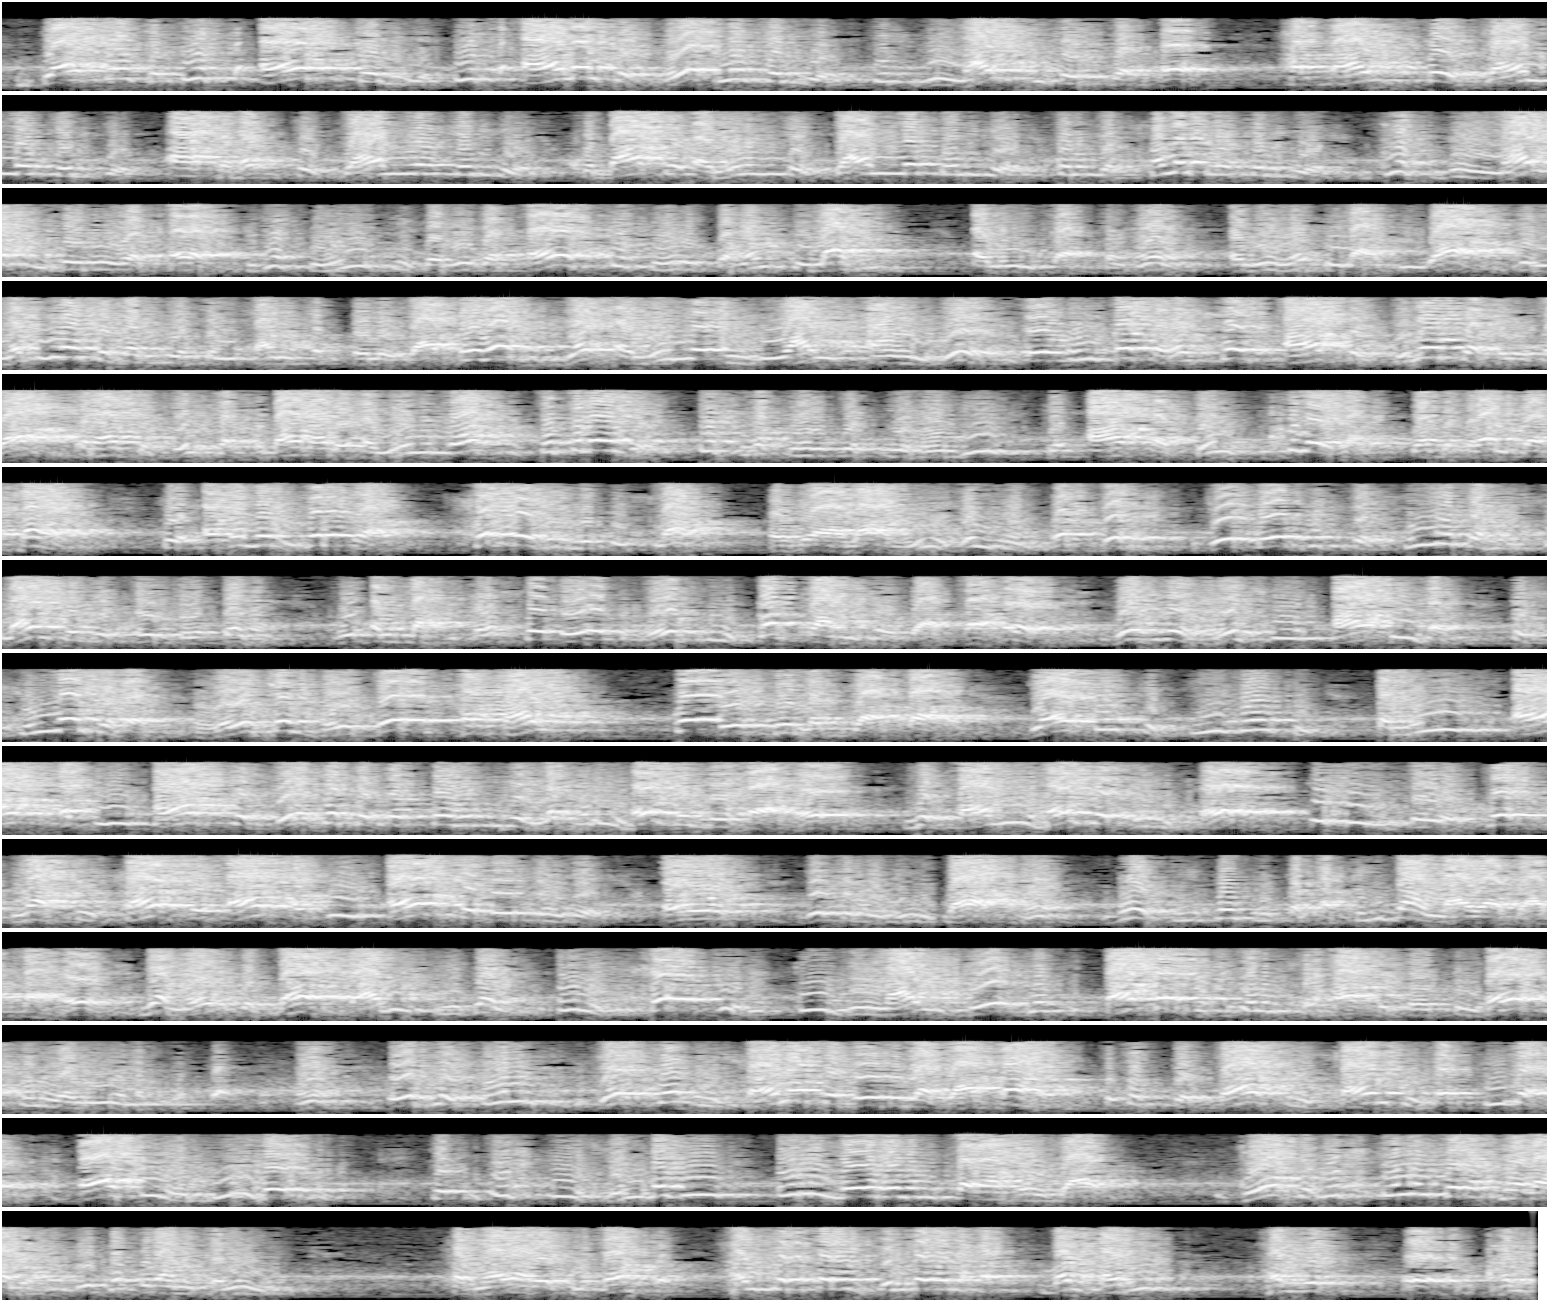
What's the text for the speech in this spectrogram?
جیسے کہ اس آنکھ کے لیے، اس عالم سے دیکھنے کے لیے اس بیماری کی ضرورت ہے حقائق کو جاننے کے لیے، آخرت کو جاننے کے لیے، خدا کے علوم کے جاننے کے لیے، ان کو سمجھنے کے لیے، جس بیماری کی ضرورت ہے، جس نیوز کی ضرورت ہے، اس نیوز کو ہم الہی علوم کہتے ہیں۔ علوم الہیہ، جو ندیوں کے ذریعے سے انسانوں کو کھولے جاتے ہیں جب علوم انبیائی آئیں گے تو ان کا توجہ آپ کے دلوں کا ہوگا۔ کا خدا والے علوم کا اترے گے اس وقت ملکیت یہ ہوگی کہ آپ کا دل کھلے گا۔ یا تو قرآن کہتا ہے کہ اپنے جب کا سب رہی اسلام جو ایک کے سینے کو ہم اسلام کے لیے کھول دیتے ہیں، وہ اللہ کی طرف سے ایک روشنی کب قائم ہو جاتا ہے۔ جب وہ روشنی آتی ہے، تو سینے جو ہے، روشن ہو کے حقائق کو دیکھنے لگ جاتا ہے۔ جیسے کہ چیزوں کی تمیز آپ اپنی آپ کو دیکھے سے کرتے ہیں کہ یہ لکڑی ہے جو لیتا ہے، یہ پانی ہے جو دودھ ہے کسی سے محسوسات کو آپ اپنی آپ کو دیکھیں گے۔ اور جو کہ بات ہیں وہ چیزیں جن پر عقیدہ لایا جاتا ہے۔ یا موت کے بعد ساری چیزیں، ان سب کی بیماری دیکھنے کی طاقت اس علم سے حاصل ہوتی ہے ان علم یعنی میں مطلب کرتے ہیں ایک علم جب سے انسانوں کو دے دیا جاتا ہے تو اس کے ساتھ انسان کی نتیجہ ایسی نہیں ہے کہ اس کی زندگی ان لوگوں کی طرح ہو جائے، جو کہ اس علم کے رکھنے والے ہیں۔ دیکھو پرانی کریم فرمایا ہے ایک مقام پر، ہر طرح زندگی بن ہری ہر ہر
